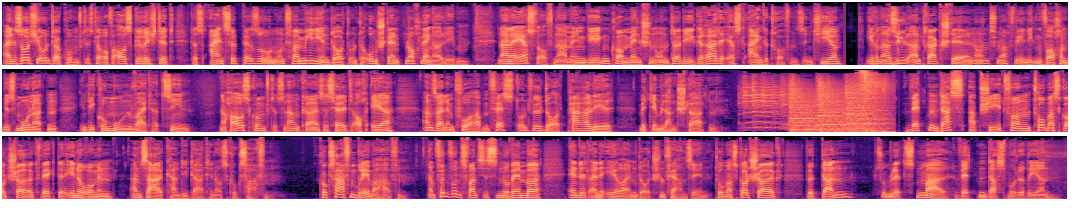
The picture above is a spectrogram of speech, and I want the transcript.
Eine solche Unterkunft ist darauf ausgerichtet, dass Einzelpersonen und Familien dort unter Umständen noch länger leben. In einer Erstaufnahme hingegen kommen Menschen unter, die gerade erst eingetroffen sind, hier ihren Asylantrag stellen und nach wenigen Wochen bis Monaten in die Kommunen weiterziehen. Nach Auskunft des Landkreises hält auch er an seinem Vorhaben fest und will dort parallel mit dem Land starten. Wetten das Abschied von Thomas Gottschalk weckt Erinnerungen an Saalkandidatin aus Cuxhaven. Cuxhaven Bremerhaven. Am 25. November endet eine Ära im deutschen Fernsehen. Thomas Gottschalk wird dann zum letzten Mal Wetten das moderieren.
